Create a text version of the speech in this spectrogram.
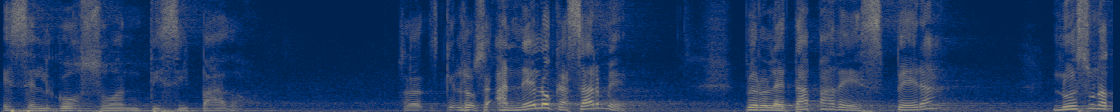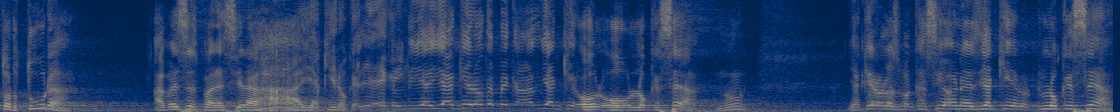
es el gozo anticipado anhelo casarme, pero la etapa de espera no es una tortura. A veces pareciera, ya quiero que llegue el día, ya quiero que me case, quiero, o, lo que sea, ¿no? Ya quiero las vacaciones, ya quiero, lo que sea.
